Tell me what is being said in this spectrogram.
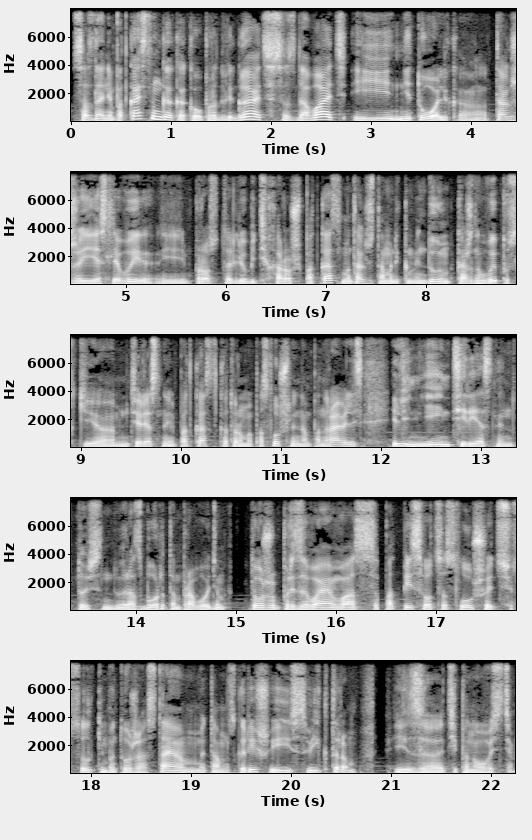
создание подкастинга, как его продвигать, создавать, и не только. Также, если вы просто любите хороший подкаст, мы также там рекомендуем в каждом выпуске интересные подкасты, которые мы послушали, нам понравились, или не интересные, ну, то есть разборы там проводим. Тоже призываем вас подписываться, слушать. Ссылки мы тоже оставим. Мы там с Гришей и с Виктором из э, типа новости.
